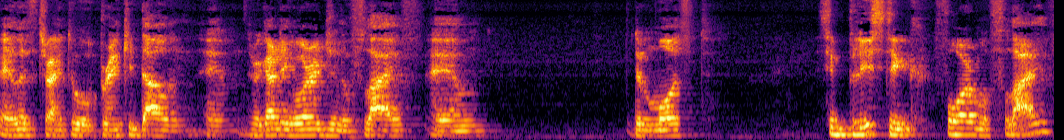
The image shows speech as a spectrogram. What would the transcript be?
uh, let's try to break it down. Um, regarding origin of life, um, the most simplistic form of life,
